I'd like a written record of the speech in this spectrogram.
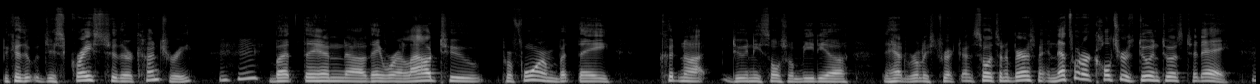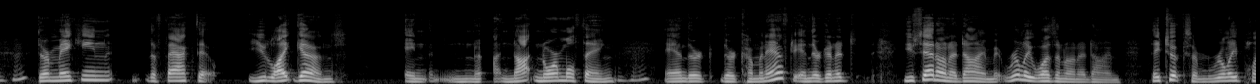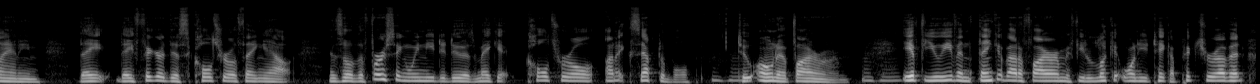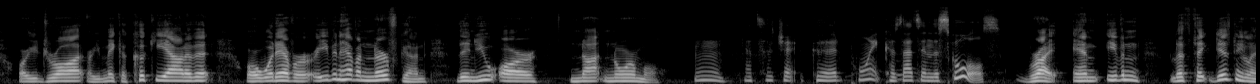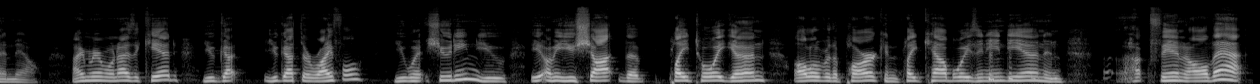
because it was disgrace to their country. Mm-hmm. But then uh, they were allowed to perform, but they could not do any social media. They had really strict, uh, so it's an embarrassment, and that's what our culture is doing to us today. Mm-hmm. They're making the fact that you like guns a, n- a not normal thing, mm-hmm. and they're they're coming after you, and they're going to. You said on a dime. It really wasn't on a dime. They took some really planning. They they figured this cultural thing out. And so the first thing we need to do is make it cultural unacceptable mm-hmm. to own a firearm. Mm-hmm. If you even think about a firearm, if you look at one, you take a picture of it, or you draw it, or you make a cookie out of it, or whatever, or even have a Nerf gun, then you are not normal. Mm, that's such a good point because that's in the schools. Right. And even let's take Disneyland now. I remember when I was a kid, you got you got the rifle, you went shooting, you, you I mean you shot the play toy gun all over the park and played cowboys and Indian and Huck Finn and all that.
